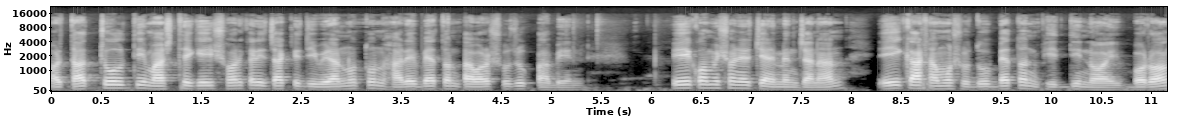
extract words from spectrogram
অর্থাৎ চলতি মাস থেকেই সরকারি চাকরিজীবীরা নতুন হারে বেতন পাওয়ার সুযোগ পাবেন। পে কমিশনের চেয়ারম্যান জানান, এই কাঠামো শুধু বেতন বৃদ্ধি নয়, বরং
